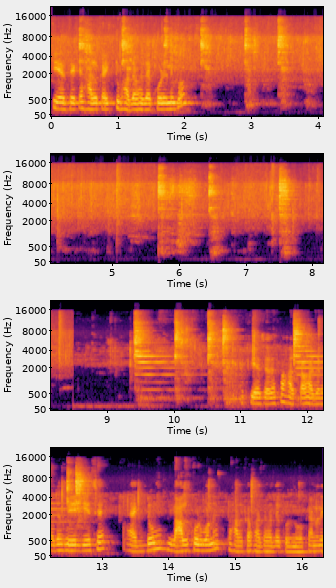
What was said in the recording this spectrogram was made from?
পেঁয়াজটাকে হালকা একটু ভাজা ভাজা করে নেব। পেঁয়াজটা দেখো হালকা ভাজা ভাজা হয়ে গিয়েছে। একদম লাল করব না, একটু হালকা ভাজা ভাজা করে নেব। কেননা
